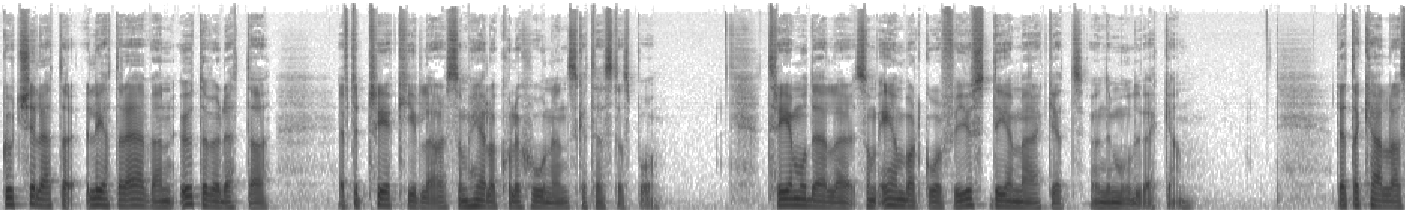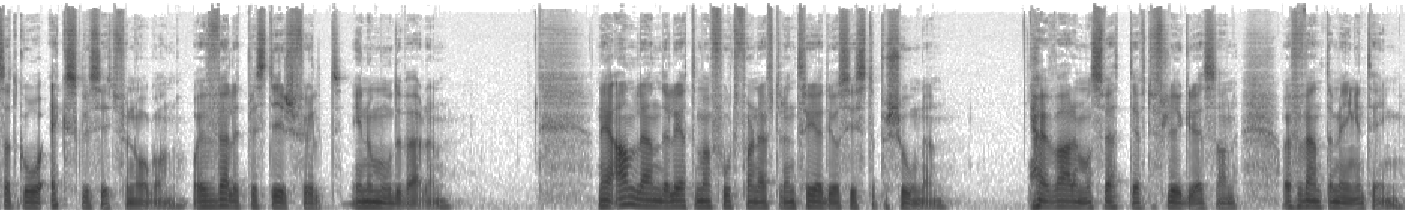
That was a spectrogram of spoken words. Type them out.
Gucci letar, letar även, utöver detta, efter tre killar som hela kollektionen ska testas på. Tre modeller som enbart går för just det märket under modeveckan. Detta kallas att gå exklusivt för någon och är väldigt prestigefyllt inom modevärlden. När jag anländer letar man fortfarande efter den tredje och sista personen. Jag är varm och svettig efter flygresan och jag förväntar mig ingenting.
